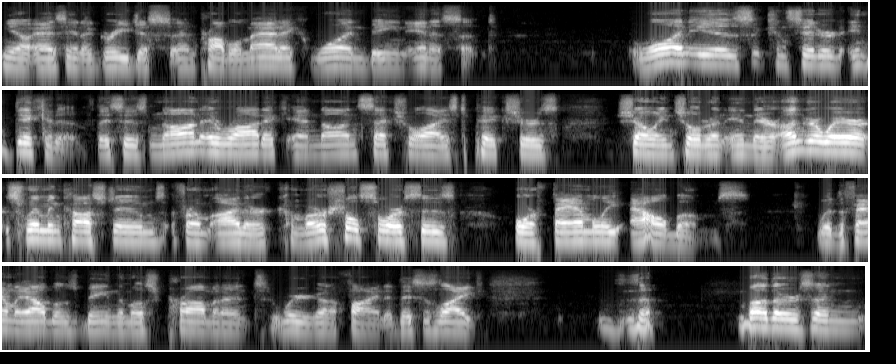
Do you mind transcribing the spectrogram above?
you know, as in egregious and problematic, one being innocent. One is considered indicative. This is non-erotic and non-sexualized pictures showing children in their underwear, swimming costumes from either commercial sources or family albums with the family albums being the most prominent where you're going to find it. This is like the mothers and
